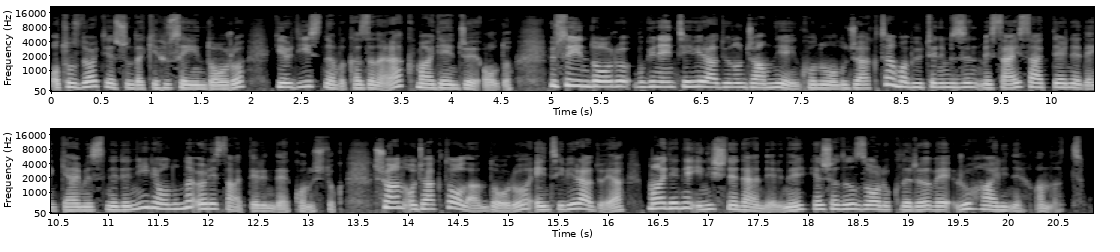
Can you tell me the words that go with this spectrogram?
34 yaşındaki Hüseyin Doğru girdiği sınavı kazanarak madenci oldu. Hüseyin Doğru bugün NTV NTV Radyo'nun canlı yayın konuğu olacaktı ama bültenimizin mesai saatlerine denk gelmesi nedeniyle onunla öğle saatlerinde konuştuk. Şu an Ocak'ta olan Doğru NTV Radyo'ya madene iniş nedenlerini, yaşadığı zorlukları ve ruh halini anlattı.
